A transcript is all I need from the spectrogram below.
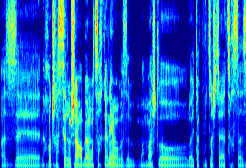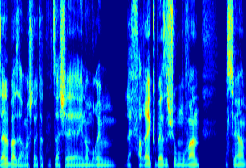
אז נכון שחסרים שם הרבה מאוד שחקנים, אבל זה ממש לא, לא הייתה קבוצה שהיה צריך לזלזל בה, זה ממש לא הייתה קבוצה שהיינו אמורים לפרק באיזשהו מובן מסוים.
